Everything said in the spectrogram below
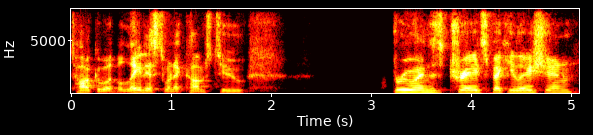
talk about the latest when it comes to Bruins trade speculation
